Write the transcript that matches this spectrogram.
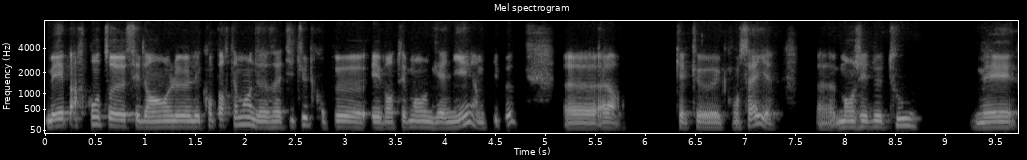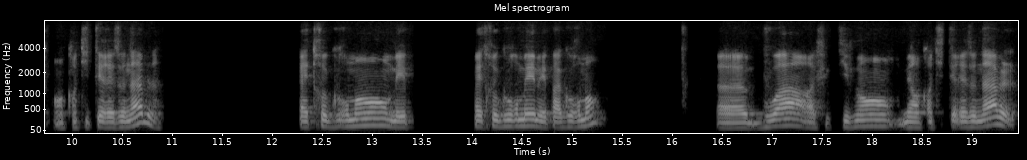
Mais par contre, c'est dans le, les comportements, des attitudes qu'on peut éventuellement gagner un petit peu. alors, quelques conseils. Euh, manger de tout, mais en quantité raisonnable. Être gourmand, mais être gourmet, mais pas gourmand. Euh, boire effectivement, mais en quantité raisonnable,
